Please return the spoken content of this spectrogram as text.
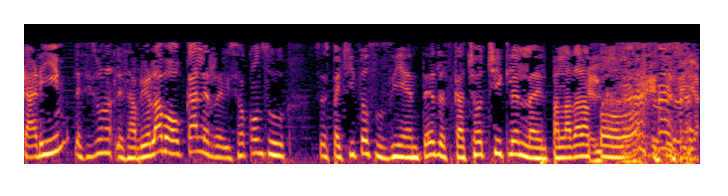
Karim les hizo una- les abrió la boca, les revisó con su, su espejito sus dientes, les cachó chicle en la- el paladar a El- todos. llama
